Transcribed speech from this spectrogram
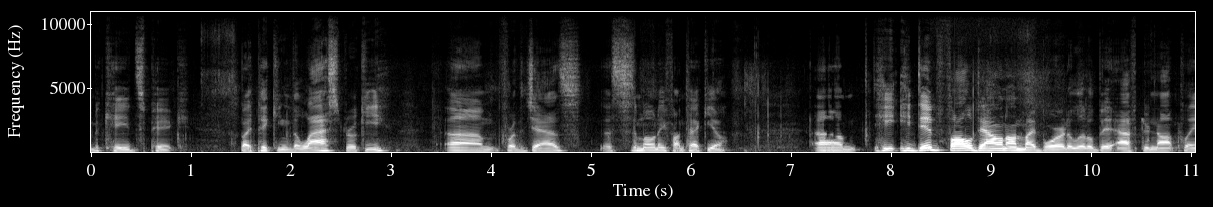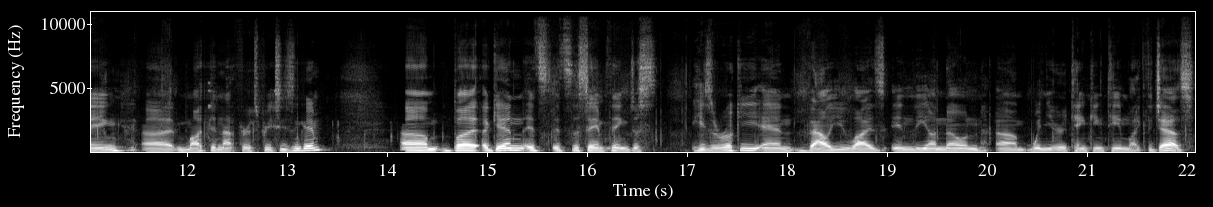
McCade's pick by picking the last rookie um, for the Jazz, uh, Simone Fontecchio. Um, he he did fall down on my board a little bit after not playing uh, much in that first preseason game. Um, but again, it's it's the same thing. Just he's a rookie, and value lies in the unknown um, when you're a tanking team like the Jazz.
